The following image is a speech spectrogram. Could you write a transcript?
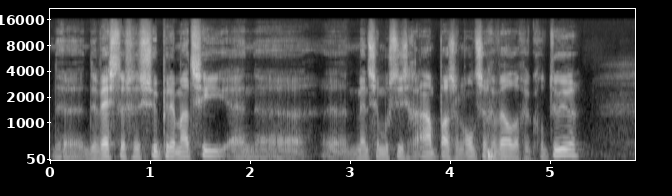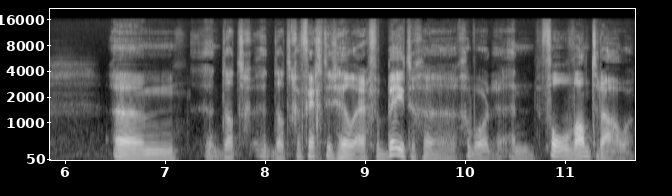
de, de westerse suprematie. En uh, uh, mensen moesten zich aanpassen aan onze geweldige cultuur. Um, dat, dat gevecht is heel erg verbeterd ge geworden en vol wantrouwen.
